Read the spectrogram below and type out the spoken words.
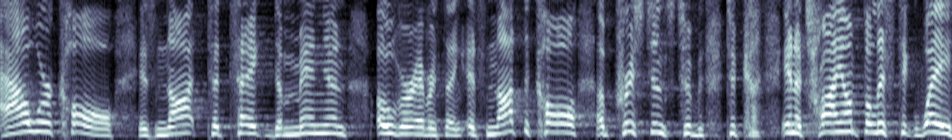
Our call is not to take dominion over everything. It's not the call of Christians to, to, in a triumphalistic way,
